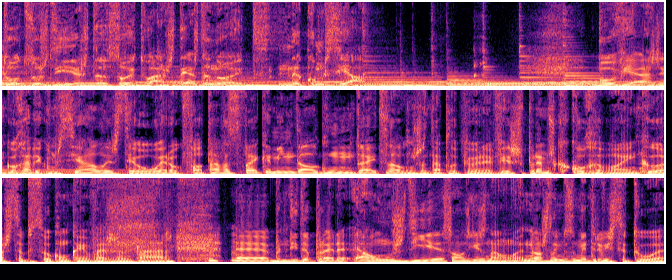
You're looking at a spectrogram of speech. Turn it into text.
Todos os dias, das 8 às 10 da noite, na comercial. Viagem com a Rádio Comercial. Este é o Era o que Faltava. Se vai caminho de algum date, de algum jantar pela primeira vez, esperamos que corra bem, que goste da pessoa com quem vai jantar. Uh, Benedita Pereira, há uns dias, há uns dias não, nós lemos uma entrevista tua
